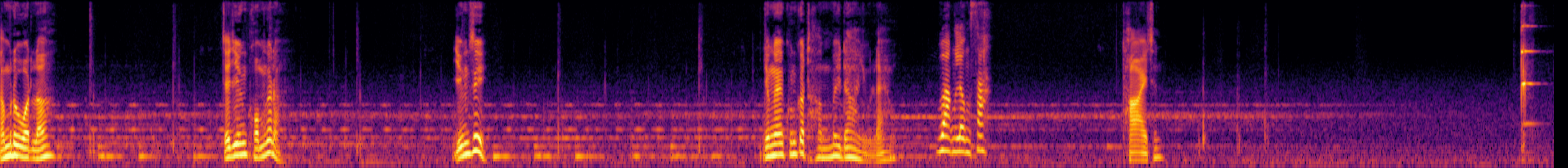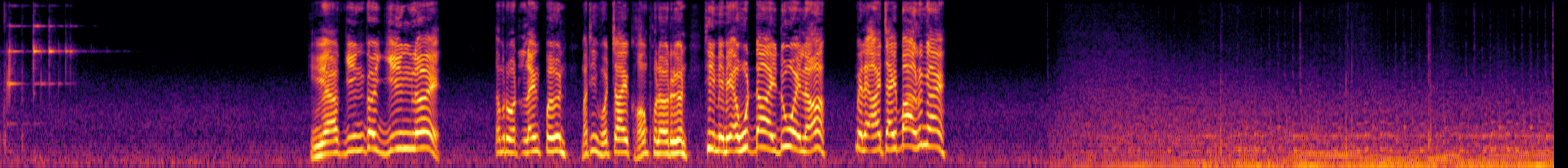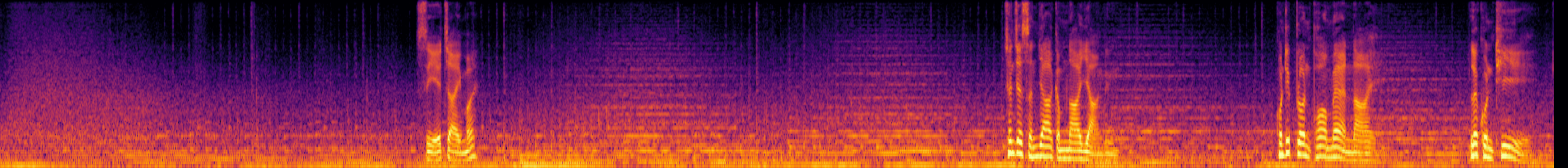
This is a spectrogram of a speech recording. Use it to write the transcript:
ตำรวจเหรอ จะยิงผมกันน่ะ ยิงสิ ยังไงคุณก็ทำไม่ได้อยู่แล้ว วางลงซะทายฉัน อยากยิงก็ยิงเลย ตำรวจเล็งปืนมาที่หัวใจของพลเรือนที่ไม่มีอาวุธได้ด้วยเหรอ ไม่เลยอายใจบ้างหรือไง เสียใจไหม ฉันจะสัญญากับนายอย่างหนึ่ง คนที่ปล้นพ่อแม่นาย และคนที่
